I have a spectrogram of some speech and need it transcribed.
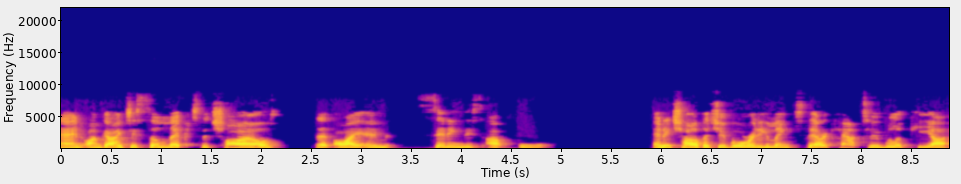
and I'm going to select the child that I am setting this up for. Any child that you've already linked their account to will appear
